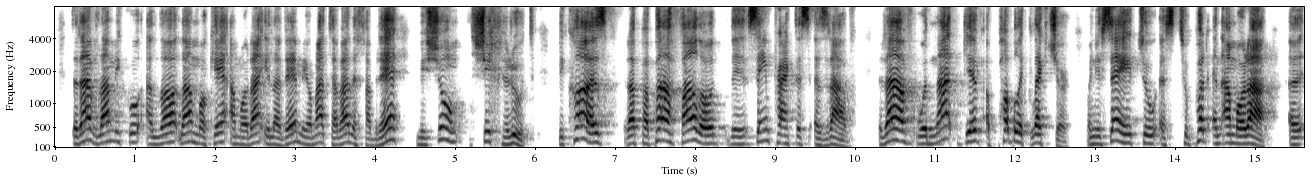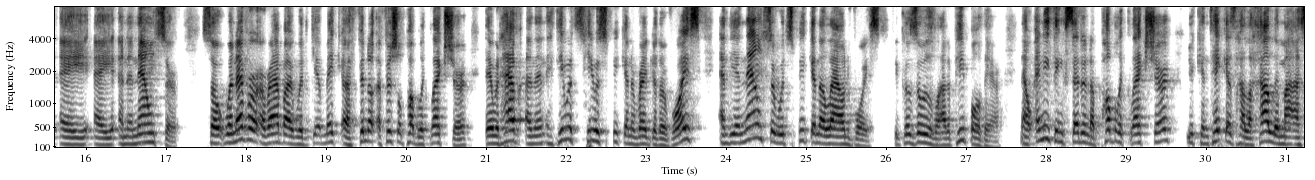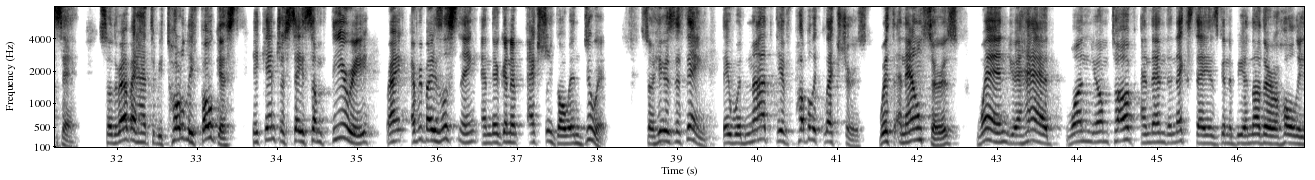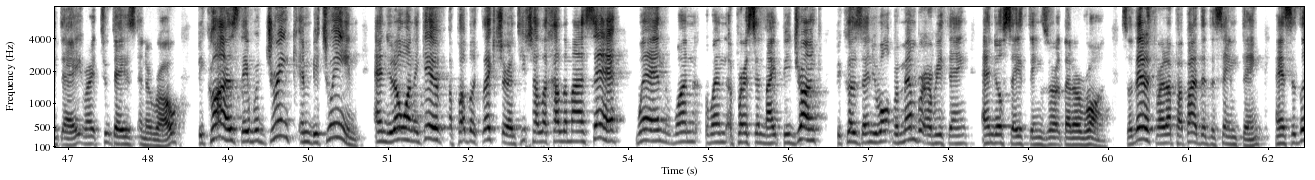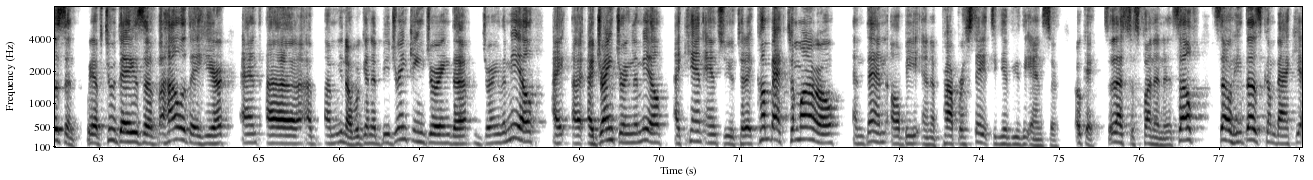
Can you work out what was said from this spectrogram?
Because Rav Papa followed the same practice as Rav. Rav would not give a public lecture. When you say to, to put an amorah, a, a, an announcer. So whenever a rabbi would give, make an official public lecture, they would have, and then he would, he would speak in a regular voice, and the announcer would speak in a loud voice because there was a lot of people there. Now, anything said in a public lecture, you can take as halacha lema'aseh. So the rabbi had to be totally focused. He can't just say some theory, right? Everybody's listening, and they're going to actually go and do it. So here's the thing they would not give public lectures with announcers when you had one Yom Tov and then the next day is going to be another holy day, right? Two days in a row, because they would drink in between. And you don't want to give a public lecture and teach halacha l'maaseh when one when a person might be drunk, because then you won't remember everything and you'll say things are, that are wrong. So therefore, Papa did the same thing and he said, "Listen, we have two days of a holiday here, and uh, um, you know we're going to be drinking during the during the meal. I, I I drank during the meal. I can't answer you today. Come back tomorrow." And then I'll be in a proper state to give you the answer. Okay, so that's just fun in itself. So he does come back.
